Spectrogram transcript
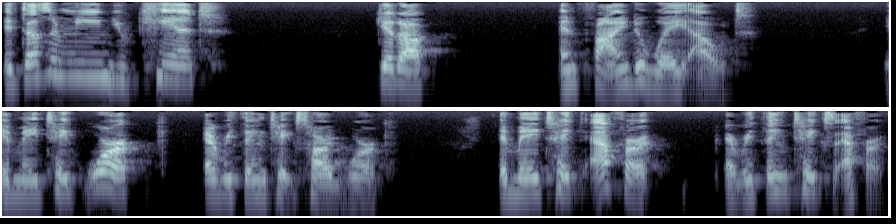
It doesn't mean you can't get up and find a way out. It may take work. Everything takes hard work. It may take effort. Everything takes effort.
